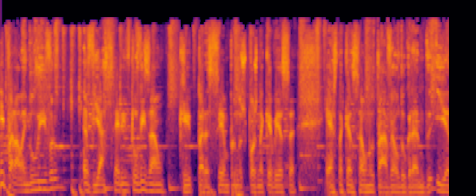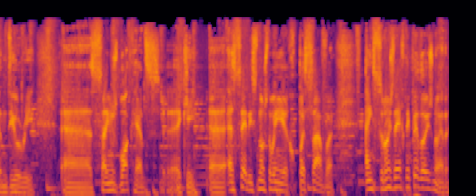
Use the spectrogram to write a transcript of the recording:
E para além do livro, havia a série de televisão que para sempre nos pôs na cabeça esta canção notável do grande Ian Dury. Uh, sem os blockheads uh, aqui. Uh, a série, se não estou em erro, passava em serões da RTP2, não era?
